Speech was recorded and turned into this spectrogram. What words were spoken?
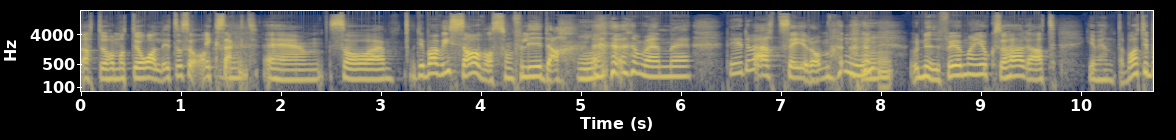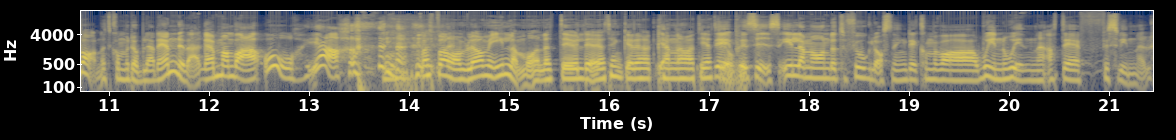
att du har mått dåligt och så. Exakt. Ehm, så eh, det är bara vissa av oss som får lida. Men eh, det är det värt säger de. och nu får man ju också höra att jag väntar bara till barnet kommer, då blir det ännu värre. Man bara, åh, ja. Fast bara man blir av med illamåendet, det är väl det jag tänker det kan ha varit det är jättejobbigt. precis, illamåendet och foglossning, det kommer vara win-win att det försvinner,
